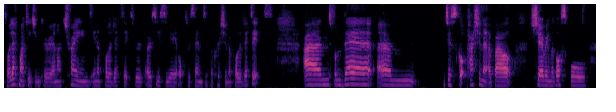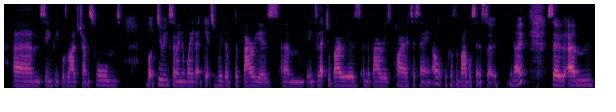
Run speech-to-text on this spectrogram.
So I left my teaching career and I trained in apologetics with OCCA, Oxford Centre for Christian Apologetics. And from there, um, just got passionate about sharing the gospel, um, seeing people's lives transformed. but doing so in a way that gets rid of the barriers, um, the intellectual barriers and the barriers prior to saying, oh, because the Bible says so, you know? So, um,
